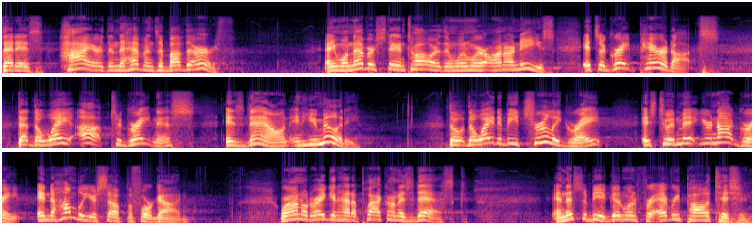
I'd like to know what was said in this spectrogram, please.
that is higher than the heavens above the earth. And we'll never stand taller than when we're on our knees. It's a great paradox that the way up to greatness is down in humility. The, the way to be truly great is to admit you're not great and to humble yourself before God. Ronald Reagan had a plaque on his desk, and this would be a good one for every politician.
